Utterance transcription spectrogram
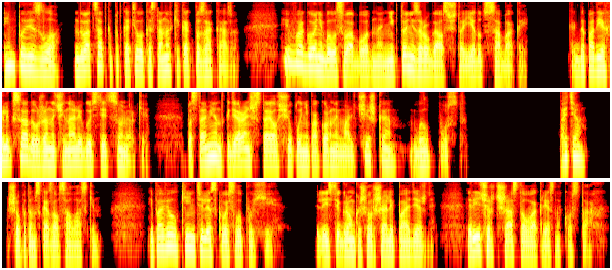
Им повезло. Двадцатка подкатила к остановке как по заказу. И в вагоне было свободно, никто не заругался, что едут с собакой. Когда подъехали к саду, уже начинали густеть сумерки. Постамент, где раньше стоял щуплый непокорный мальчишка, был пуст. «Пойдем», — шепотом сказал Саласкин. И повел Кинтеля сквозь лопухи. Листья громко шуршали по одежде. Ричард шастал в окрестных кустах.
